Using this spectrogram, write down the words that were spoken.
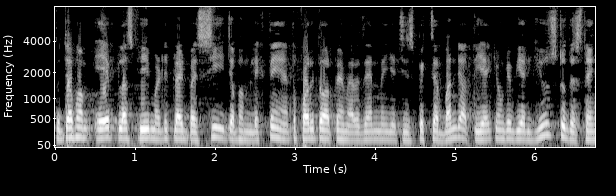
تو جب ہم A plus B multiplied by C جب ہم لکھتے ہیں، تو فوری طور پہ ہمارے ذہن میں یہ چیز پکچر بن جاتی ہے، کیونکہ we are use to this thing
